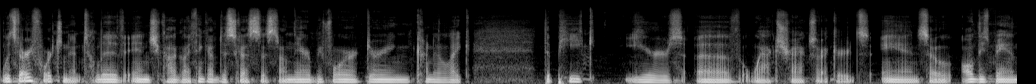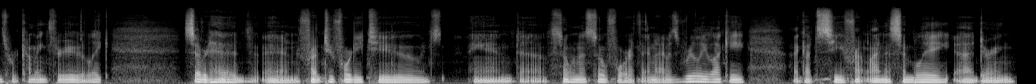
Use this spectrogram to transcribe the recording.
was very fortunate to live in Chicago. I think I've discussed this on there before during kind of like the peak years of Wax Trax Records. And so all these bands were coming through, like Severed Head and Front 242 and, and uh, so on and so forth. And I was really lucky. I got to see Frontline Assembly uh, during.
